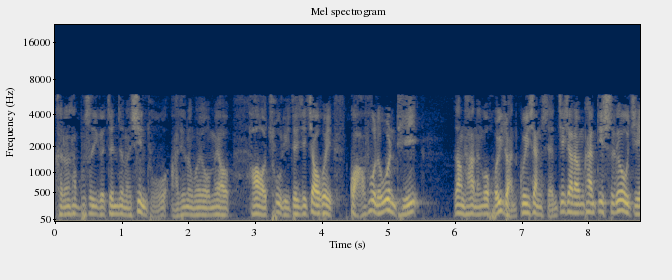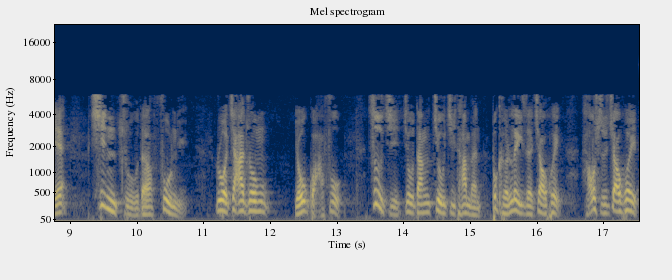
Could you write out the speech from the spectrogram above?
可能他不是一个真正的信徒啊！听众朋友，我们要好好处理这些教会寡妇的问题，让他能够回转归向神。接下来我们看第十六节，信主的妇女若家中。有寡妇，自己就当救济他们，不可累着教会，好使教会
